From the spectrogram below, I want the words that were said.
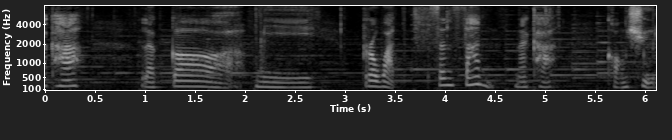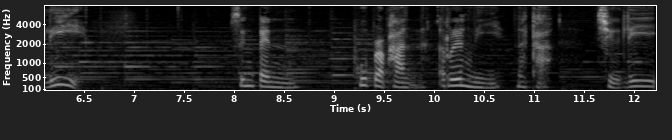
นะคะ แล้วก็มีประวัติสั้นๆนะคะ ของฉือลี่ ซึ่งเป็นผู้ประพันธ์เรื่องนี้นะคะชื่อลี่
